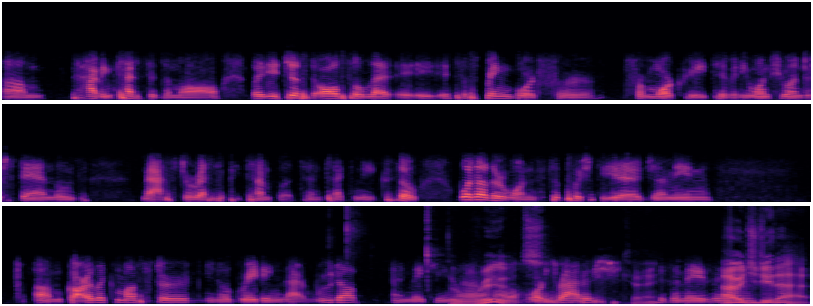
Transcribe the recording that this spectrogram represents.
um, having tested them all. But it just also let it, it's a springboard for for more creativity once you understand those master recipe templates and techniques. So, what other ones to push the edge? I mean, um, garlic mustard. You know, grating that root up and making a, a, horseradish okay. is amazing. How would you do that?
